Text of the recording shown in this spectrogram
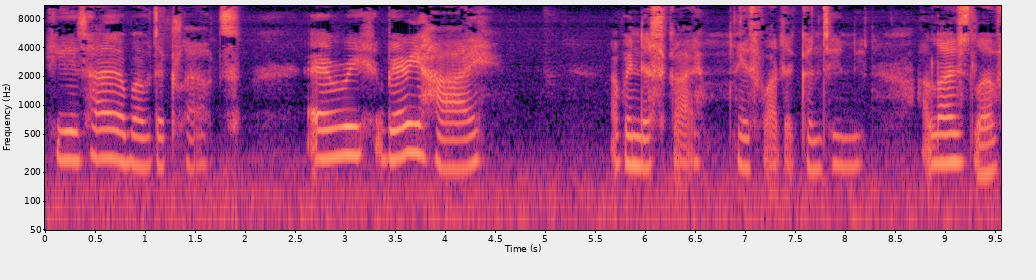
He is high above the clouds, every very high up in the sky. His father continued, Allah's love,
